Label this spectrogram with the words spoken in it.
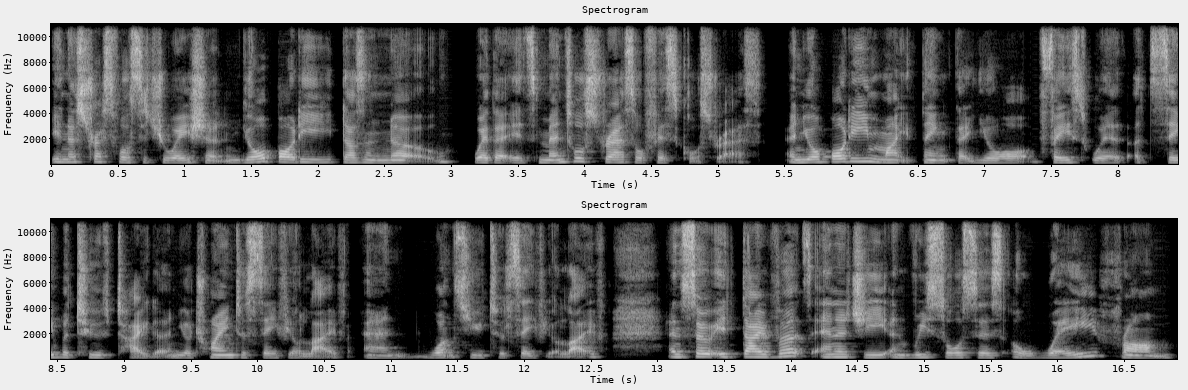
in a stressful situation, your body doesn't know whether it's mental stress or physical stress. And your body might think that you're faced with a saber toothed tiger and you're trying to save your life and wants you to save your life. And so it diverts energy and resources away from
